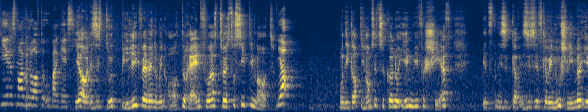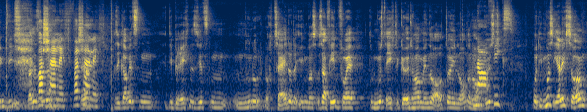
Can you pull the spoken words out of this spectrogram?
jedes Mal, wenn du auf der U-Bahn gehst. Ja, aber das ist dort billig, weil wenn du mit dem Auto reinfährst, zahlst du City-Maut. Ja, Und ich glaube, die haben es jetzt sogar noch irgendwie verschärft. Jetzt ist es, glaub, es ist jetzt, glaube ich, noch schlimmer. Irgendwie, wahrscheinlich, Nicht, wahrscheinlich. ja. Also ich glaube, jetzt, die berechnen es jetzt nur noch nach Zeit oder irgendwas. Also auf jeden Fall, du musst echte Geld haben, wenn du ein Auto in London haben Na, willst. fix. Und ich muss ehrlich sagen,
